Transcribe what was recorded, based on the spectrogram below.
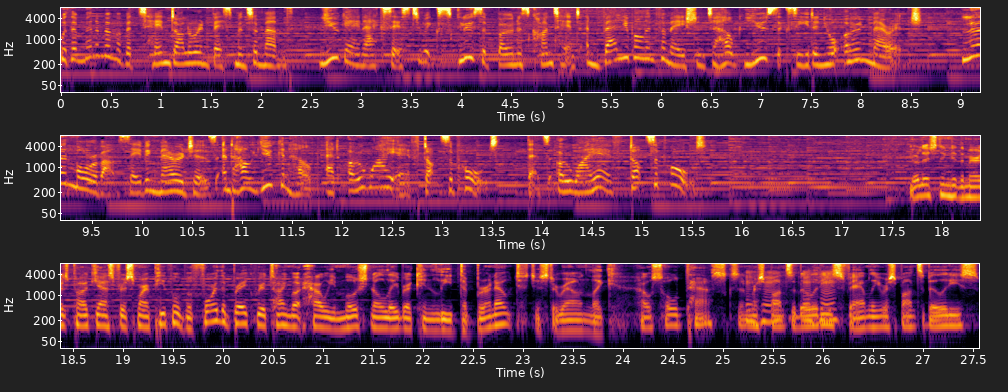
With a minimum of a $10 investment a month, you gain access to exclusive bonus content and valuable information to help you succeed in your own marriage. Learn more about saving marriages and how you can help at oyf.support. That's oyf.support. You're listening to the Marriage Podcast for Smart People. Before the break, we were talking about how emotional labor can lead to burnout, just around like household tasks and mm-hmm, responsibilities, mm-hmm. family responsibilities.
